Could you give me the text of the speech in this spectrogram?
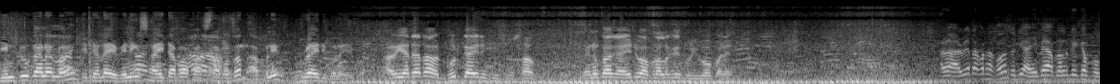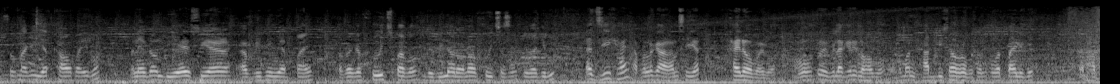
দিনটোৰ কাৰণে লয় তেতিয়াহ'লে ইভিনিং চাৰিটা বা পাঁচটা বজাত আপুনি ঘূৰাই দিব লাগিব। আৰু ইয়াতে এটা অদ্ভুত গাড়ী দেখিছোঁ চাওক। এনেকুৱা গাড়ীটো আপোনালোকে ঘূৰিব পাৰে। আৰু এটা কথা কওঁ যদি আহিবা আপোনালোকে এতিয়া ভোগ চোগ লাগে ইয়াত খাব পাৰিব। মানে একদম বিয়েৰ চিয়েৰ এভৰিথিং ইয়াত পায়। আপোনালোকে ফ্ৰুইটছ পাব বিভিন্ন ধৰণৰ ফ্ৰুইটছ আছে কিবাকিবি। যি খায় আপোনালোকে আৰামছে ইয়াত খাই ল'ব পাৰিব। মোৰতো এইবিলাকেদি নহ'ব অকণমান ভাত বিচাৰোঁ ৰ'বচোন ক'ৰবাত পাই লাগে ভাব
